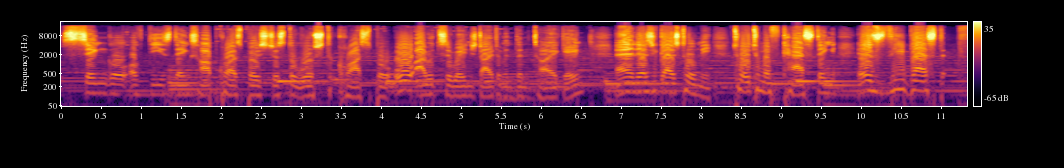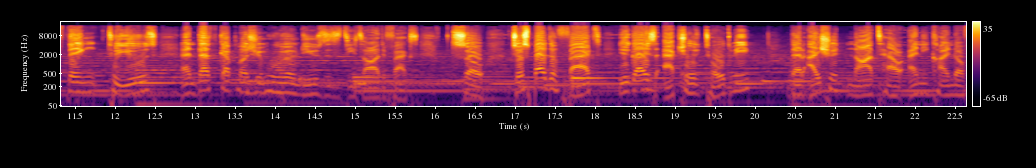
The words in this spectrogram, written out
single of these things harp crossbow is just the worst crossbow or I would say ranged item in the entire game and as you guys told me totem of casting is the best thing to use and death cap mushroom whoever uses these artifacts so just by the fact you guys actually told me that I should not have any kind of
